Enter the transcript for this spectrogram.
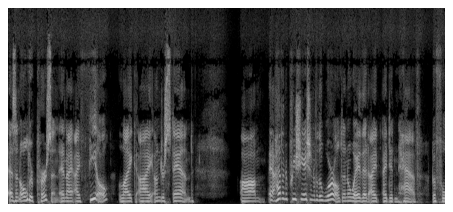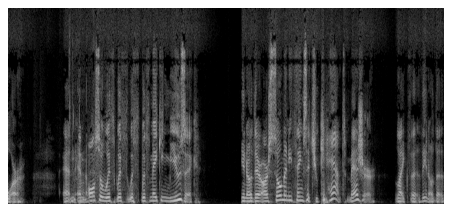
as an older person, and I, I feel like I understand. Um, I have an appreciation of the world in a way that I, I didn't have before, and and also with with with with making music, you know, there are so many things that you can't measure, like the you know the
